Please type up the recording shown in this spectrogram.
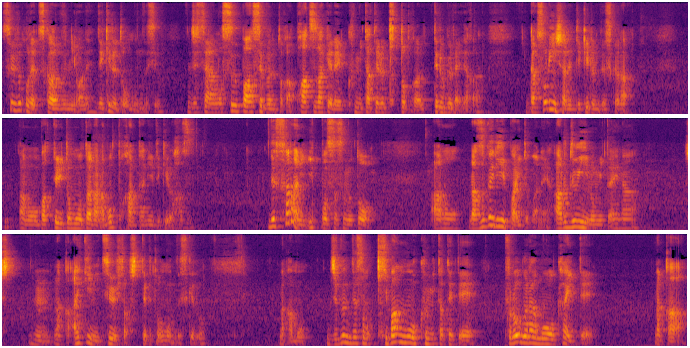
そういうところで使う分にはねできると思うんですよ。実際あのスーパーセブンとかパーツだけで組み立てるキットとか売ってるぐらいだから。ガソリン車でできるんですからあのバッテリーとモーターならもっと簡単にできるはず。でさらに一歩進むとあのラズベリーパイとかねアルドゥイーノみたいな、うん、なんか IT に強い人は知ってると思うんですけどなんかもう自分でその基盤を組み立ててプログラムを書いてなんか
